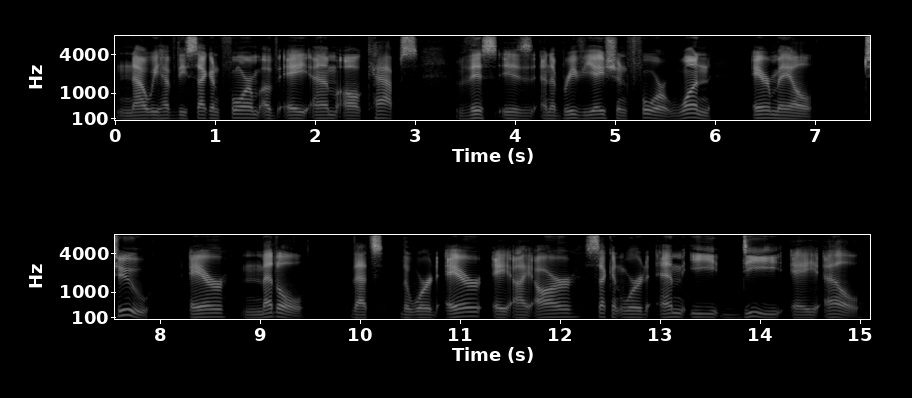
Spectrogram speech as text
Now we have the second form of AM all caps. This is an abbreviation for 1. Airmail, 2. air medal. That's the word air, A I R, second word M E D A L.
